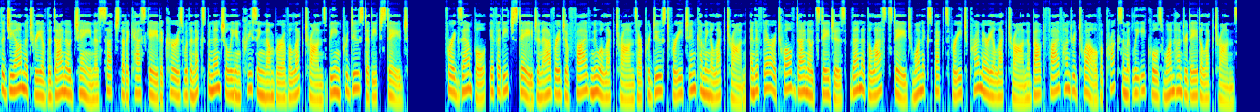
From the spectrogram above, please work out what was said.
The geometry of the dynode chain is such that a cascade occurs with an exponentially increasing number of electrons being produced at each stage. For example, if at each stage an average of 5 new electrons are produced for each incoming electron, and if there are 12 dynode stages, then at the last stage one expects for each primary electron about 512 approximately equals 108 electrons.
